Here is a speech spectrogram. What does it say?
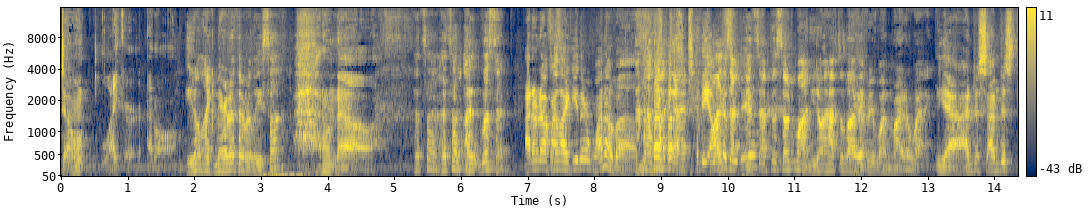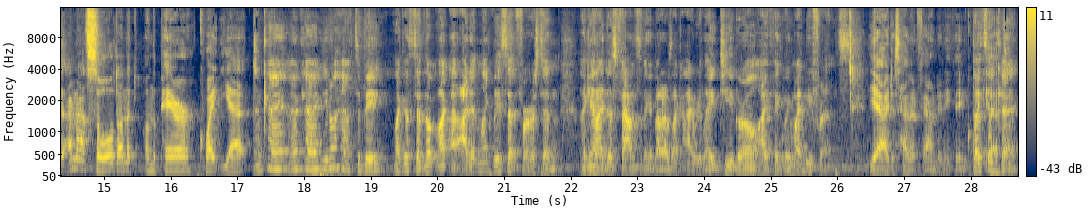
don't like her at all. You don't like Meredith over Lisa? I don't know. That's a that's a I, listen. I don't know if I like either one of them. to be Well, honest it's, you, it's episode one. You don't have to love Right. everyone right away. yeah, I'm just, I'm just, I'm not sold on the on the pair quite yet. Okay, okay. You don't have to be. Like I said, though, like I, I didn't like Lisa at first, and again, I just found something about her. I was like, I relate to you, girl. I think we might be friends. Yeah, I just haven't found anything quite That's yet. okay.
